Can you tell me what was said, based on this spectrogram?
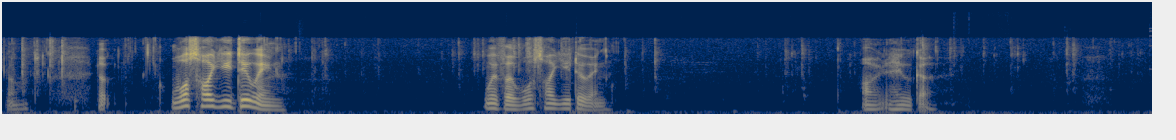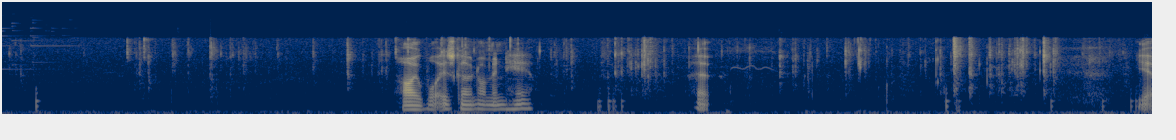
Start. Look, what are you doing? Wither, what are you doing? Alright, here we go. Hi, what is going on in here? Uh, yeah,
